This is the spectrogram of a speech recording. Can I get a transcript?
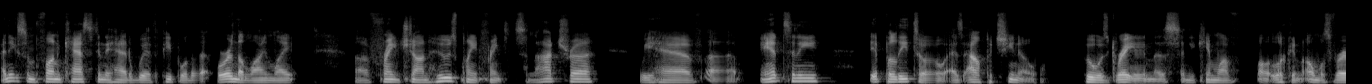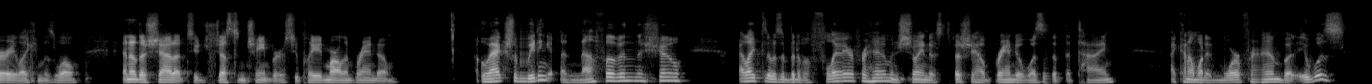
I think some fun casting they had with people that were in the limelight uh, Frank John Hughes playing Frank Sinatra. We have uh, Anthony Ippolito as Al Pacino, who was great in this, and he came off looking almost very like him as well. Another shout out to Justin Chambers, who played Marlon Brando, who actually we didn't get enough of in the show. I liked it was a bit of a flair for him and showing especially how Brando was at the time. I kind of wanted more for him, but it was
